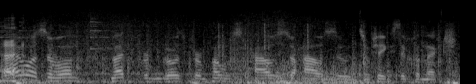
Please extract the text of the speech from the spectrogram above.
I was the one that from goes from house house to house to, to fix the connection.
